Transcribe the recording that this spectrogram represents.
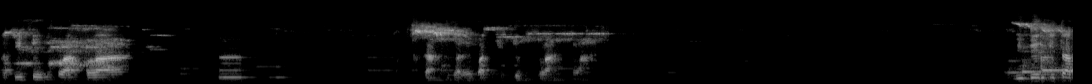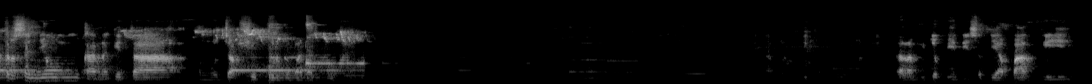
Lewat hidung pelan-pelan. Sekarang juga lewat hidung pelan-pelan. Bibir kita tersenyum karena kita mengucap syukur kepada Tuhan. ini setiap pagi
